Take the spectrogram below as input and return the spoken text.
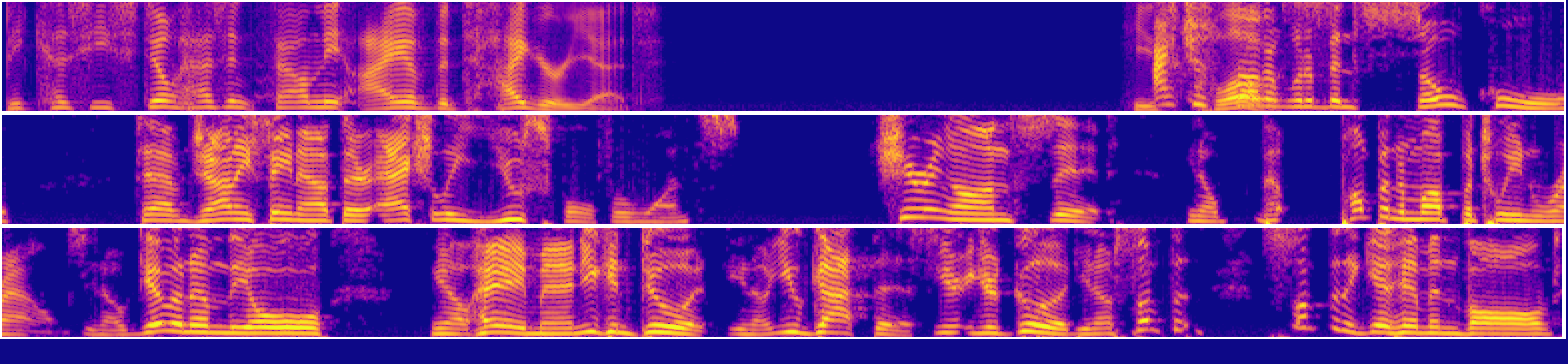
Because he still hasn't found the eye of the tiger yet. He's I just close. thought it would have been so cool to have Johnny Saint out there actually useful for once, cheering on Sid. You know, p- pumping him up between rounds. You know, giving him the old, you know, hey man, you can do it. You know, you got this. You're you're good. You know, something something to get him involved.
